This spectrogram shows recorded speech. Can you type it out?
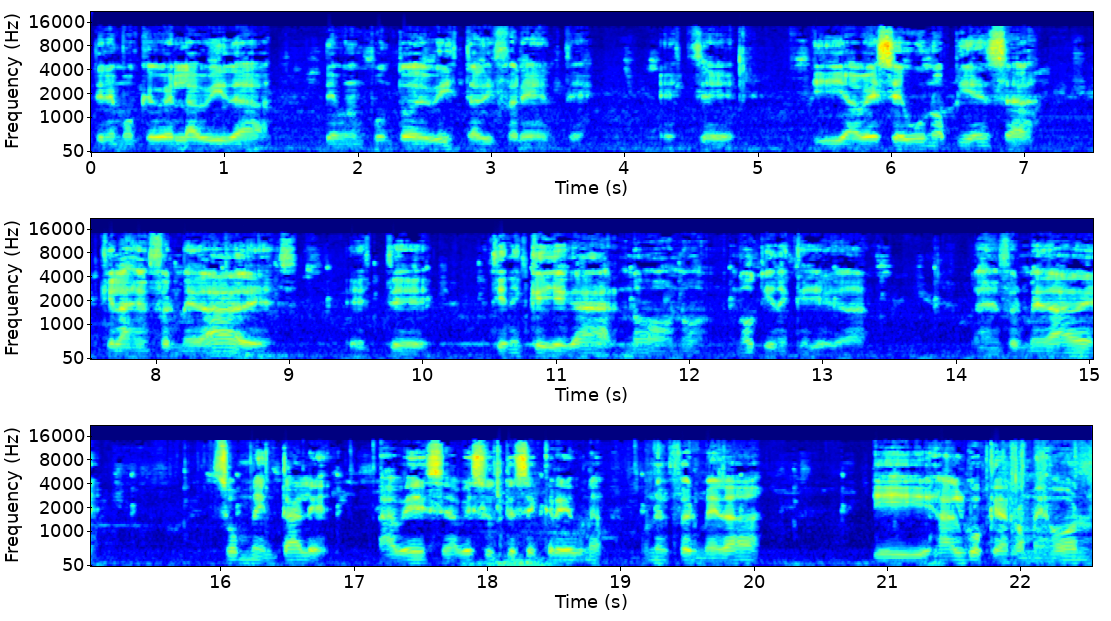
tenemos que ver la vida de un punto de vista diferente. Este, y a veces uno piensa que las enfermedades este, tienen que llegar. No, no, no tienen que llegar. Las enfermedades son mentales. A veces, a veces usted se cree una, una enfermedad y es algo que a lo mejor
